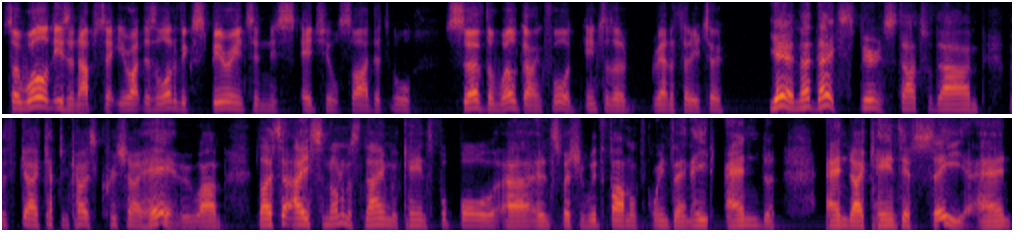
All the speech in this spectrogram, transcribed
So while it is an upset, you're right, there's a lot of experience in this Edge Hill side that will serve them well going forward into the round of 32. Yeah, and that, that experience starts with um with uh, Captain Coast Chris O'Hare, who um like a synonymous name with Cairns football, uh, and especially with Far North Queensland Heat and and uh, Cairns FC, and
